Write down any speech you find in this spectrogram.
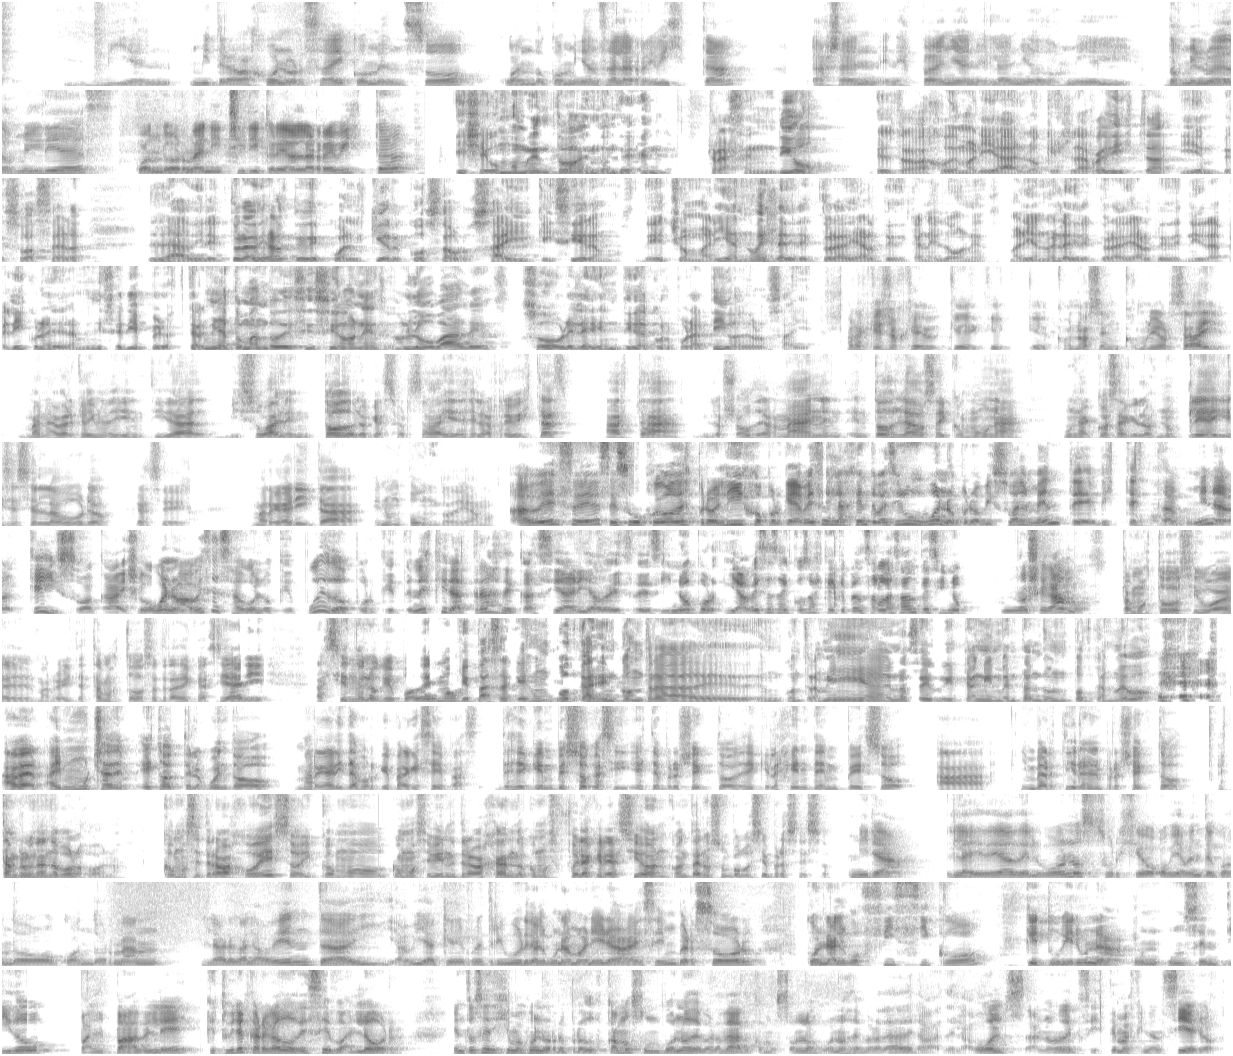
Bien, mi trabajo en Orsay comenzó cuando comienza la revista, allá en, España, en el año 2009-2010, cuando Hernán y Chiri crean la revista. Y llegó un momento en donde trascendió el trabajo de María, lo que es la revista, y empezó a ser la directora de arte de cualquier cosa Orsay que hiciéramos. De hecho, María no es la directora de arte de Canelones, María no es la directora de arte ni de la película ni de la miniserie, pero termina tomando decisiones globales sobre la identidad corporativa de Orsay. Para aquellos que, conocen Comunidad Orsay, van a ver que hay una identidad visual en todo lo que hace Orsay, desde las revistas hasta los shows de Hernán. En, en todos lados hay como una, una cosa que los nuclea y ese es el laburo que hace Margarita en un punto, digamos. A veces es un juego desprolijo, porque a veces la gente va a decir, uy, bueno, pero visualmente, viste, esta mina, ¿qué hizo acá? Y yo, bueno, a veces hago lo que puedo, porque tenés que ir atrás de Casiari a veces, y no por, y a veces hay cosas que hay que pensarlas antes y no, no llegamos. Estamos todos igual, Margarita, estamos todos atrás de Casiari haciendo lo que podemos. ¿Qué pasa? ¿Que es un podcast en contra de en contra mía? No sé, ¿están inventando un podcast nuevo? A ver, hay mucha de, esto te lo cuento Margarita porque para que sepas, desde que empezó casi este proyecto, desde que la gente empezó a invertir en el proyecto, están preguntando por los bonos. ¿Cómo se trabajó eso y cómo, cómo se viene trabajando? ¿Cómo fue la creación? Contanos un poco ese proceso. Mira, la idea del bono surgió obviamente cuando, cuando Hernán larga la venta y había que retribuir de alguna manera a ese inversor con algo físico que tuviera un, sentido palpable, que estuviera cargado de ese valor. Entonces dijimos, bueno, reproduzcamos un bono de verdad, como son los bonos de verdad de la, de la bolsa, ¿no? del sistema financiero.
